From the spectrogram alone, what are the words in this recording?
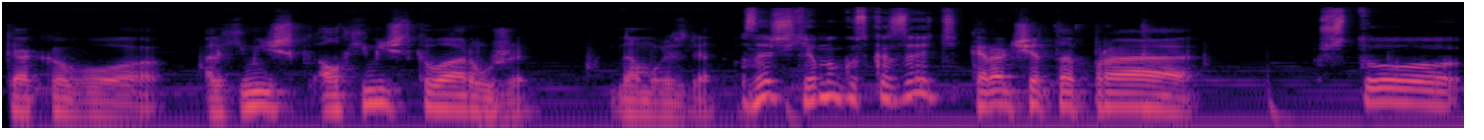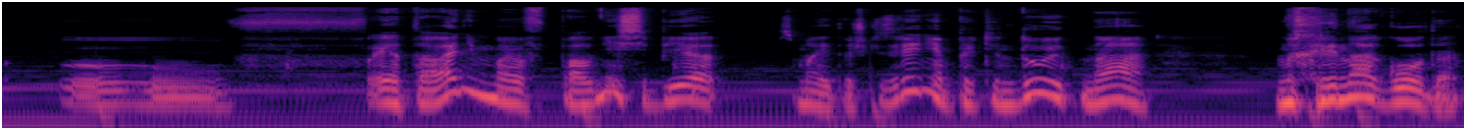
Как его? Алхимическ- алхимического оружия, на мой взгляд. Знаешь, я могу сказать, Короче, это про... что э, это аниме вполне себе, с моей точки зрения, претендует на нахрена года.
